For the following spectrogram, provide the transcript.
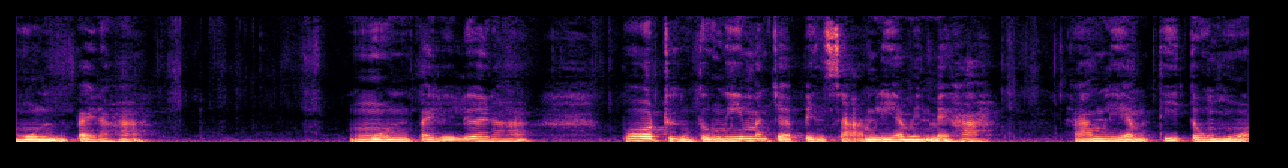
หมุนไปนะคะ หมุนไปเรื่อยๆนะคะ พอถึงตรงนี้มันจะเป็นสามเหลี่ยมเห็นไหมคะสามเหลี่ยมที่ตรงหัว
